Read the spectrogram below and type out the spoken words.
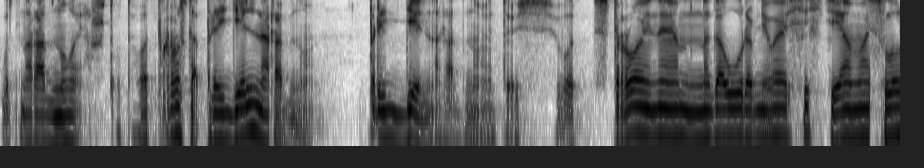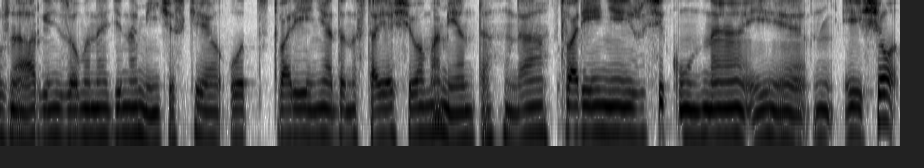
вот на родное что-то, вот просто предельно родное предельно родное. То есть вот стройная многоуровневая система, сложно организованная динамически от творения до настоящего момента, да, творение ежесекундное и, и еще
